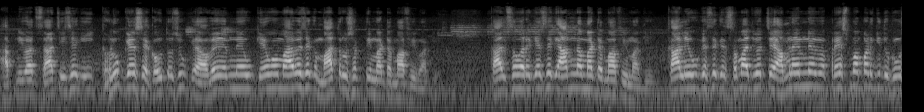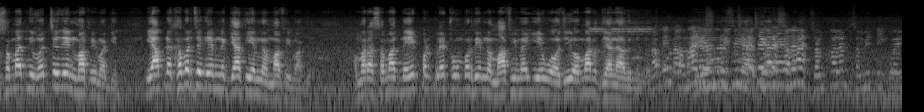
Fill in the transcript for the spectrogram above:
આપની વાત સાચી છે કે એ ઘણું કહેશે કહું તો શું કે હવે એમને એવું કહેવામાં આવે છે કે માતૃશક્તિ માટે માફી માંગી. કાલ સવારે કહેશે કે આમના માટે માફી માંગી. કાલ એવું કહેશે કે સમાજ વચ્ચે હમણાં એમને પ્રેસમાં પણ કીધું કે હું સમાજની વચ્ચે જઈને માફી માંગી. એ આપને ખબર છે કે એમને ક્યાંથી એમને માફી માંગી? અમારા સમાજને એક પણ પ્લેટફોર્મ પરથી એમને માફી માંગી એવું હજી અમારે ધ્યાને આવેલું નથી. તમારી શું ઈચ્છા છે કે સમાજ? સંકલન સમિતિ કોઈ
